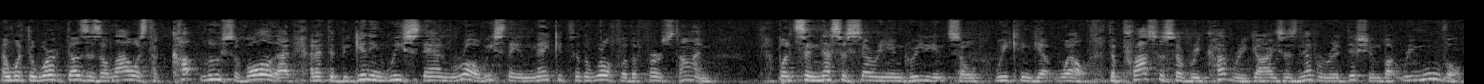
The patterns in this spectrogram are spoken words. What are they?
And what the work does is allow us to cut loose of all of that. And at the beginning, we stand raw. We stand naked to the world for the first time. But it's a necessary ingredient so we can get well. The process of recovery, guys, is never addition but removal.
